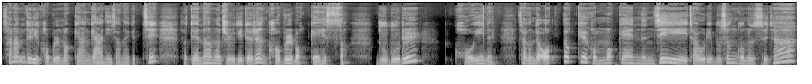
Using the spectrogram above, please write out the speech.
사람들이 겁을 먹게 한 게 아니잖아, 그치? 그래서 대나무 줄기들은 겁을 먹게 했어. 누구를? 거인을. 자, 근데 어떻게 겁먹게 했는지, 자, 우리 무슨 구문 쓰자?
